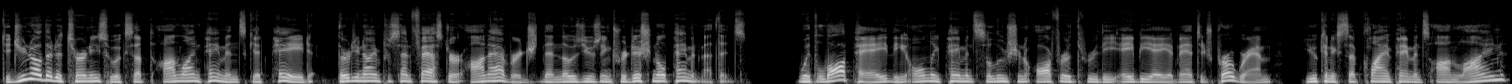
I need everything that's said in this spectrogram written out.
Did you know that attorneys who accept online payments get paid 39% faster on average than those using traditional payment methods? With LawPay, the only payment solution offered through the ABA Advantage program, you can accept client payments online,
